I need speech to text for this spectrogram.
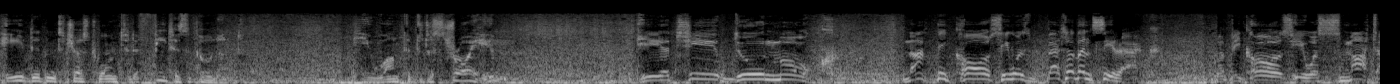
He didn't just want to defeat his opponent He wanted to destroy him. He achieved Dun Möch, not because he was better than Sirak, but because he was smarter.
